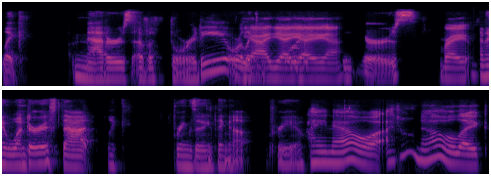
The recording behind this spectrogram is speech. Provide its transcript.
like matters of authority or like yeah, yeah, yeah, yeah. figures. Right. And I wonder if that like brings anything up for you. I know. I don't know. Like,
